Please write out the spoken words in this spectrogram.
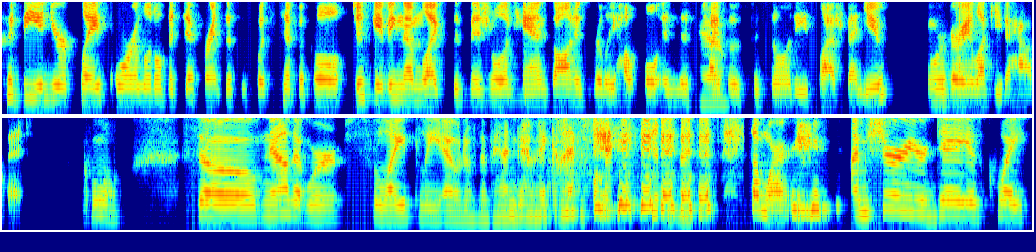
could be in your place or a little bit different. This is what's typical. Just giving them like the visual and hands on is really helpful in this yeah. type of facility slash venue. And we're very lucky to have it. Cool. So now that we're slightly out of the pandemic, let's somewhere. I'm sure your day is quite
